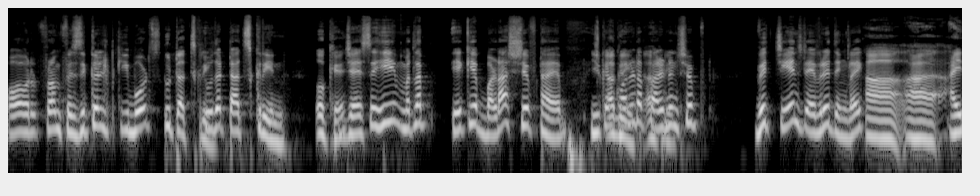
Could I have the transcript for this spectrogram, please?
और from physical keyboard to touch screen to the touch screen okay जैसे ही मतलब एक ये बड़ा शिफ्ट है you can call it a paradigm shift which change everything like I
